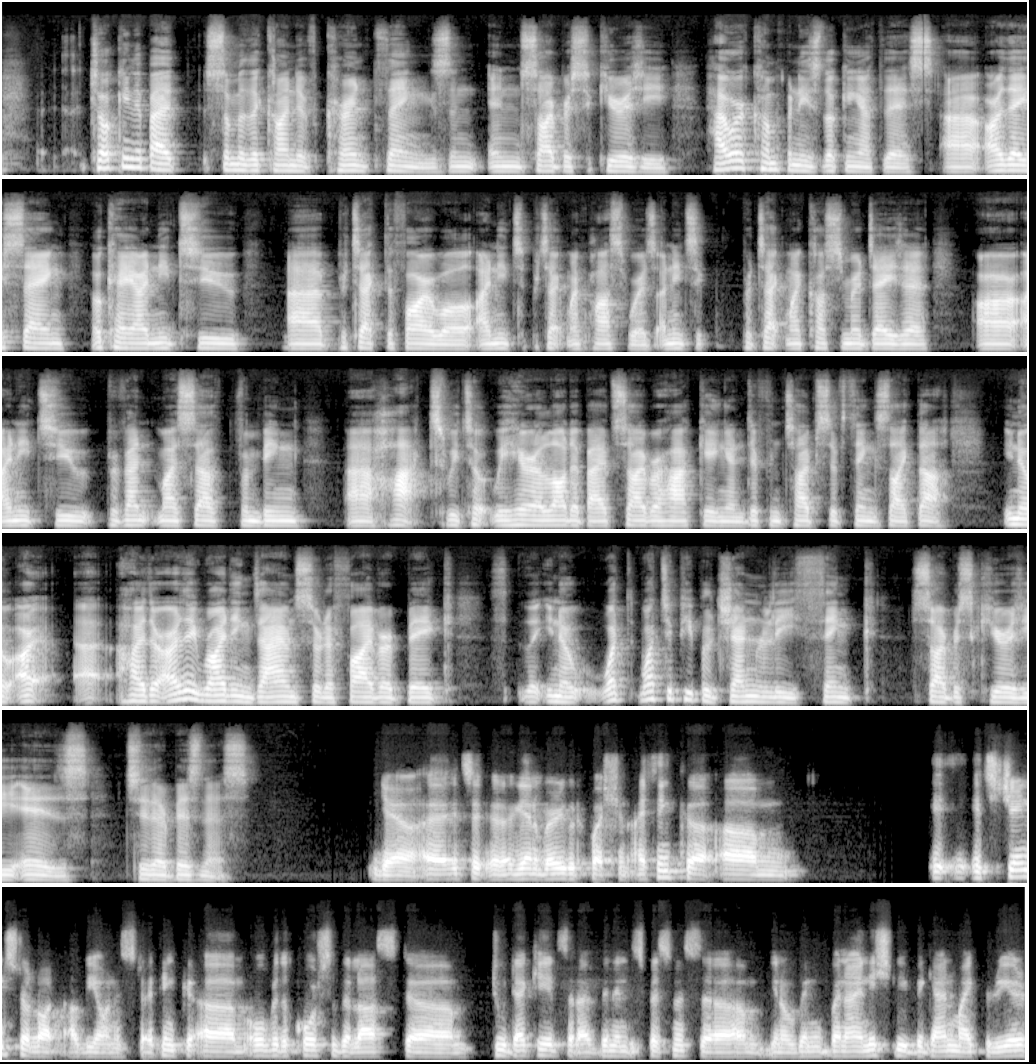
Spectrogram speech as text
talking about some of the kind of current things in, in cybersecurity, how are companies looking at this? Uh, are they saying, okay, I need to uh, protect the firewall, I need to protect my passwords, I need to protect my customer data? or I need to prevent myself from being uh, hacked. We took we hear a lot about cyber hacking and different types of things like that. You know, are uh, either are they writing down sort of five or big, you know, what what do people generally think cybersecurity is to their business? Yeah, uh, it's a, again a very good question. I think uh, um, it, it's changed a lot. I'll be honest. I think um, over the course of the last um, two decades that I've been in this business, um, you know, when when I initially began my career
